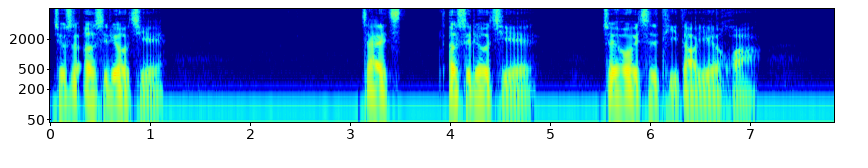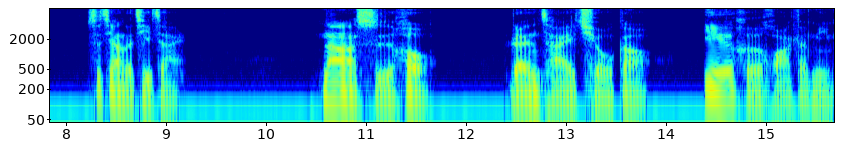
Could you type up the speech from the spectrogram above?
就是二十六节。在二十六节最后一次提到耶和华，是这样的记载：那时候，人才求告耶和华的名。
